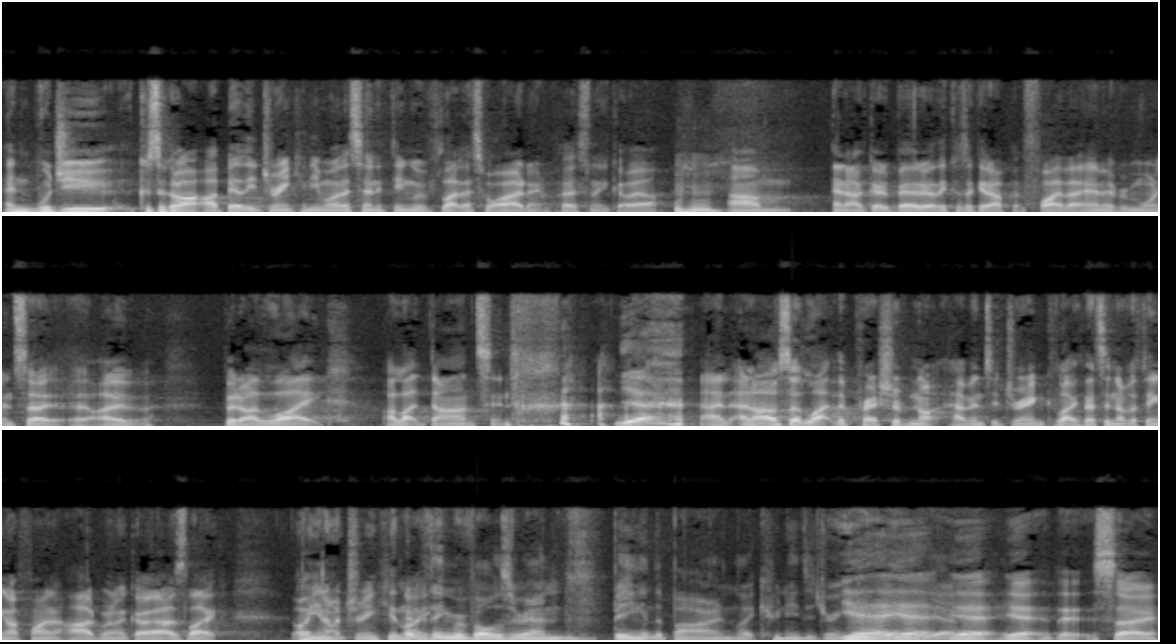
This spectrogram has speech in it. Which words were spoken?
And would you? Because I, I barely drink anymore. That's the only thing with like. That's why I don't personally go out. Mm-hmm. Um, and I go to bed early because I get up at five a.m. every morning. So uh, I, but I like I like dancing. Yeah. and and I also like the pressure of not having to drink. Like that's another thing I find hard when I go out. Is like, oh, you're not drinking. Like, Everything revolves around being at the bar and like who needs a drink. yeah, yeah, yeah, yeah, The- So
